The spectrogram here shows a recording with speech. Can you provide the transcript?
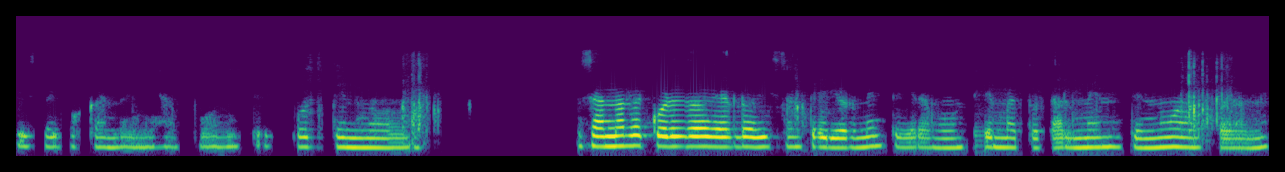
que estoy buscando en mis apuntes, porque no, o sea, no recuerdo haberlo visto anteriormente, era un tema totalmente nuevo para mí.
